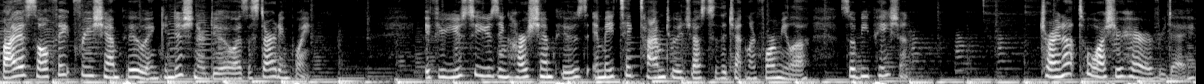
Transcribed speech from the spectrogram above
Buy a sulfate free shampoo and conditioner duo as a starting point. If you're used to using harsh shampoos, it may take time to adjust to the gentler formula, so be patient. Try not to wash your hair every day.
